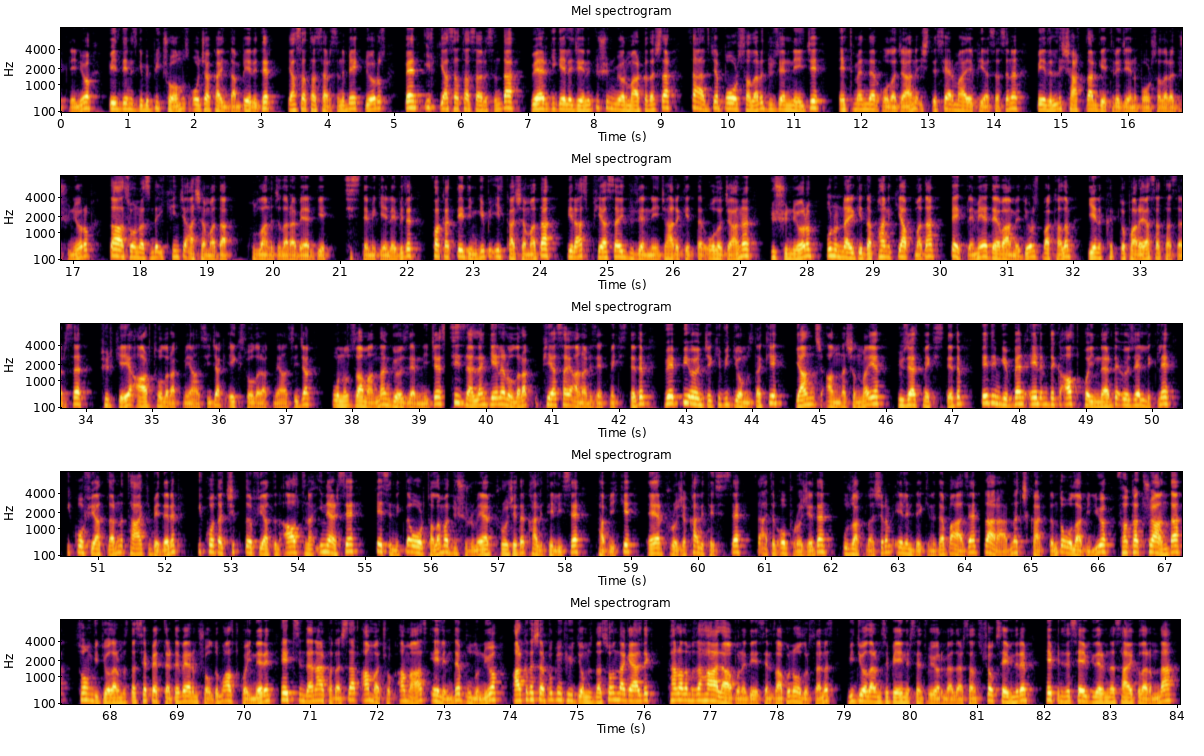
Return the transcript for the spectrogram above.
Bildiğiniz gibi birçoğumuz Ocak ayından beridir yasa tasarısını bekliyoruz. Ben ilk yasa tasarısında vergi geleceğini düşünmüyorum arkadaşlar. Sadece borsaları düzenleyici etmenler olacağını işte sermaye piyasasının belirli şartlar getireceğini borsalara düşünüyorum. Daha sonrasında ikinci aşamada kullanıcılara vergi sistemi gelebilir. Fakat dediğim gibi ilk aşamada biraz piyasayı düzenleyici hareketler olacağını düşünüyorum. Bununla ilgili de panik yapmadan beklemeye devam ediyoruz. Bakalım yeni kripto para yasa tasarısı Türkiye'ye artı olarak mı yansıyacak, eksi olarak mı yansıyacak? Bunu zamandan gözlemleyeceğiz. Sizlerle genel olarak bir piyasayı analiz etmek istedim ve bir önceki videomuzdaki yanlış anlaşılmayı düzeltmek istedim. Dediğim gibi ben elimdeki altcoin'lerde özellikle ICO fiyatlarını takip ederim. ICO'da çıktığı fiyatın altına inerse kesinlikle ortalama düşürürüm. Eğer projede kaliteliyse tabii ki eğer proje kalitesizse zaten o projeden uzaklaşırım. Elimdekini de bazen zararına çıkarttığımda olabiliyor. Fakat şu anda son videolarımızda sepetlerde vermiş olduğum altcoin'lerin hepsinden arkadaşlar ama çok ama az elimde bulunuyor. Arkadaşlar bugünkü videomuzda sonuna geldik. Kanalımıza hala abone değilseniz abone olursanız, videolarımızı beğenirseniz ve yorum yazarsanız çok sevinirim. Hepinize sevgilerimle, saygılarımla,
